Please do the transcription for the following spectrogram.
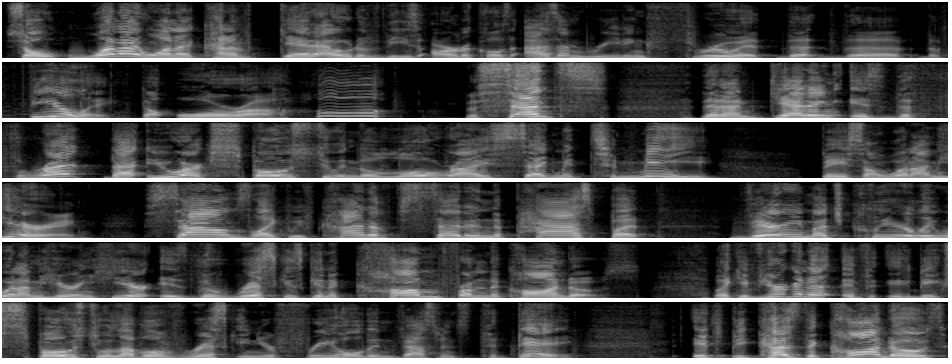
So, what I want to kind of get out of these articles as I'm reading through it, the the the feeling, the aura, the sense that I'm getting is the threat that you are exposed to in the low rise segment to me, based on what I'm hearing, sounds like we've kind of said in the past, but very much clearly what I'm hearing here is the risk is going to come from the condos. Like if you're going to if, be exposed to a level of risk in your freehold investments today, it's because the condos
